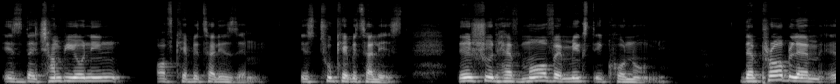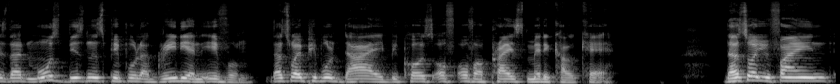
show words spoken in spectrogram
is the championing of capitalism. Is too capitalist. They should have more of a mixed economy. The problem is that most business people are greedy and evil. That's why people die because of overpriced medical care. That's why you find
